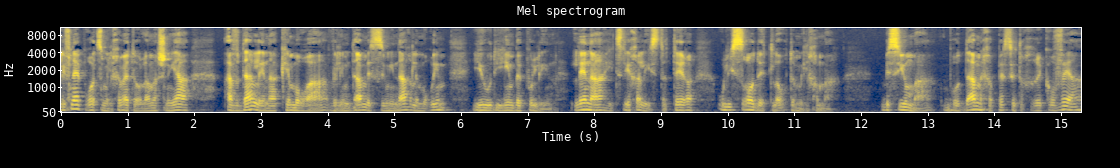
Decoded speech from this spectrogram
לפני פרוץ מלחמת העולם השנייה עבדה לנה כמורה ולימדה בסמינר למורים יהודיים בפולין. לנה הצליחה להסתתר ולשרוד את תלאות המלחמה. בסיומה, בעודה מחפשת אחרי קרוביה,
